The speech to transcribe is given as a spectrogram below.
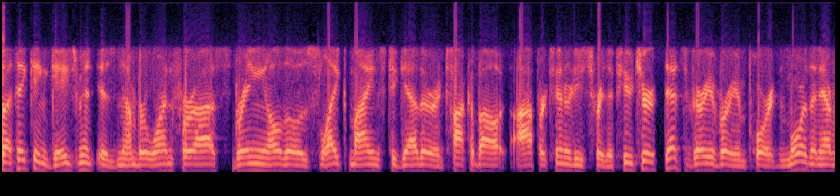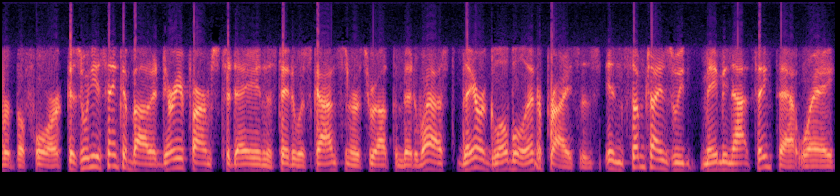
So I think engagement is number one for us. Bringing all those like minds together and talk about opportunities for the future, that's very very important, more than ever before. Because when you think about it, dairy farms today in the state of Wisconsin or throughout the Midwest, they are global enterprises, and sometimes we maybe not think that way,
